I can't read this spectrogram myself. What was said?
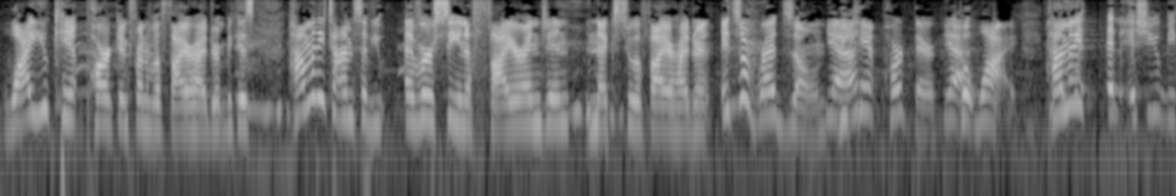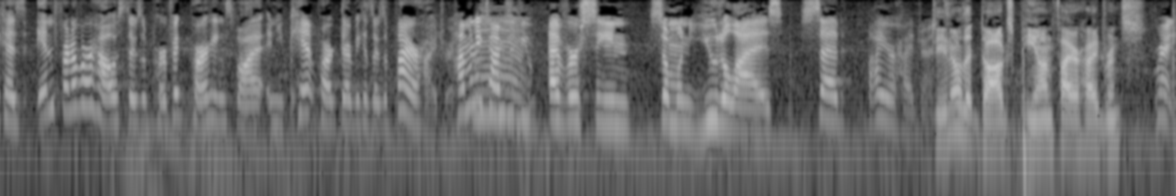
why you can't park in front of a fire hydrant because how many times have you ever seen a fire engine next to a fire hydrant? It's a red zone. Yeah. You can't park there. Yeah. But why? How many an issue because in front of our house there's a perfect parking spot and you can't park there because there's a fire hydrant. how many times have mm. you ever seen someone utilize said fire hydrant? Do you know that dogs pee on fire hydrants? right.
